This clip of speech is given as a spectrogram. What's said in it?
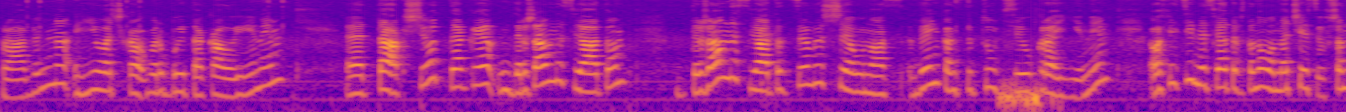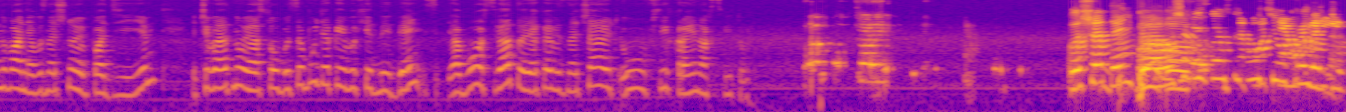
правильно. Гілочка верби та калини. Е, так, що таке державне свято? Державне свято це лише у нас День Конституції України. Офіційне свято встановлено на честь вшанування визначної події чи виятної особи. Це будь-який вихідний день або свято, яке відзначають у всіх країнах світу. Лише день лише день Конституції України.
